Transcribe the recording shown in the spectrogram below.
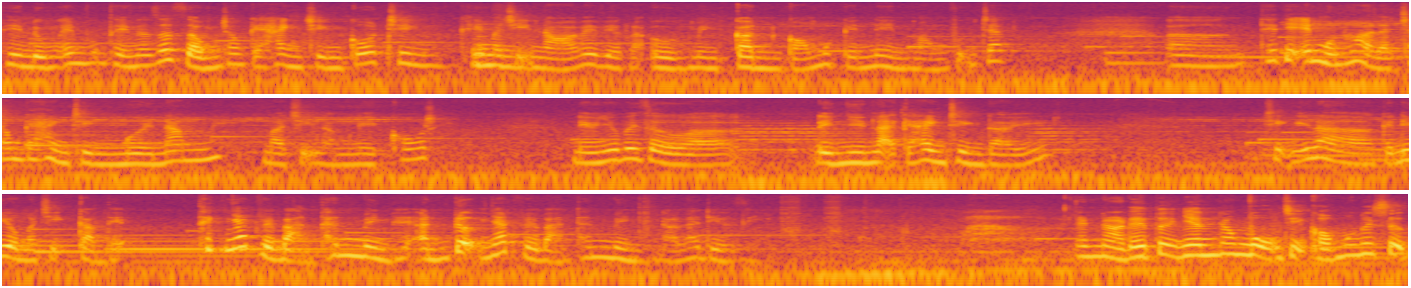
thì đúng em cũng thấy nó rất giống trong cái hành trình coaching khi uh mà chị nói về việc là ừ mình cần có một cái nền móng vững chắc à, thế thì em muốn hỏi là trong cái hành trình 10 năm ấy, mà chị làm nghề coach nếu như bây giờ ờ, để nhìn lại cái hành trình đấy chị nghĩ là cái điều mà chị cảm thấy thích nhất về bản thân mình hay ấn tượng nhất về bản thân mình đó là điều gì? Em nói đây tự nhiên trong bụng chị có một cái sự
